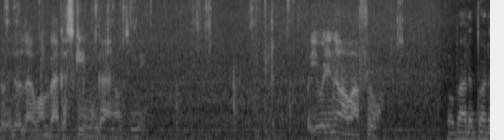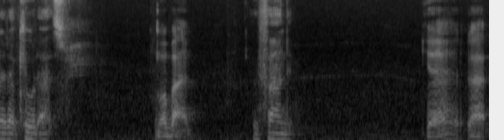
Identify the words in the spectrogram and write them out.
Look, it looked like one bag of scheming going on to me. But you already know how I feel. What about the brother that killed us? What about him? We found him. Yeah, like,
